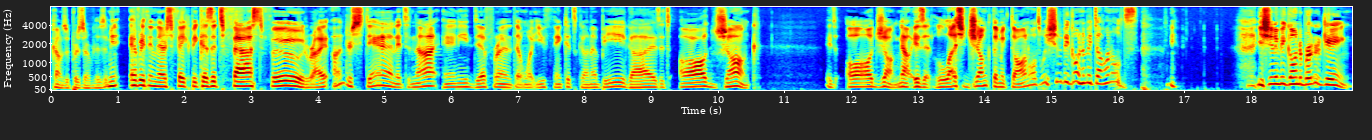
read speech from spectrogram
comes with preservatives. I mean, everything there is fake because it's fast food, right? Understand it's not any different than what you think it's going to be, guys. It's all junk. It's all junk. Now, is it less junk than McDonald's? We shouldn't be going to McDonald's. you shouldn't be going to Burger King.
